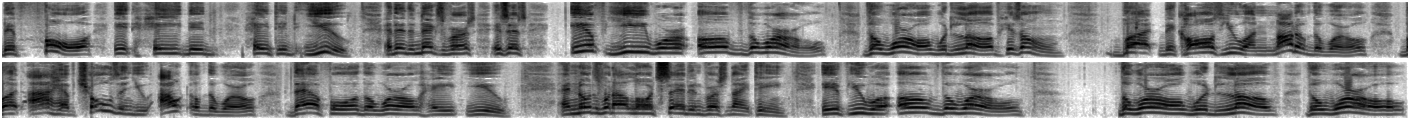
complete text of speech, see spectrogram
before it hated hated you. And then the next verse it says if ye were of the world, the world would love his own. But because you are not of the world, but I have chosen you out of the world, therefore the world hate you. And notice what our Lord said in verse 19. If you were of the world, the world would love, the world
